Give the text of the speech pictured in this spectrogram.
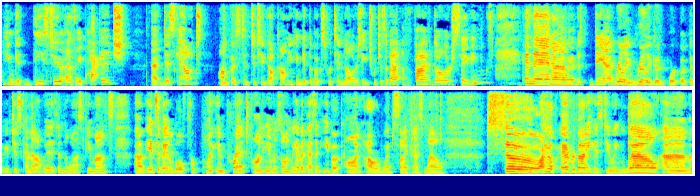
You can get these two as a package at discount on postinstitute.com. You can get the books for $10 each, which is about a $5 savings. And then uh, we have this Dan, really, really good workbook that we've just come out with in the last few months. Um, it's available for in print on Amazon. We have it as an ebook on our website as well. So I hope everybody is doing well. Um,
